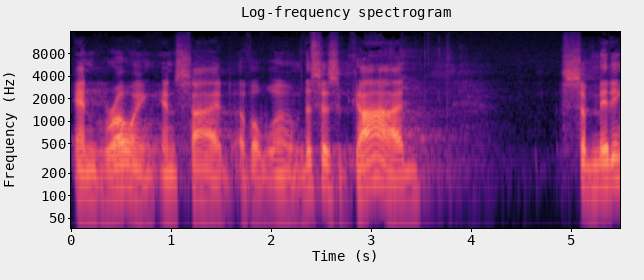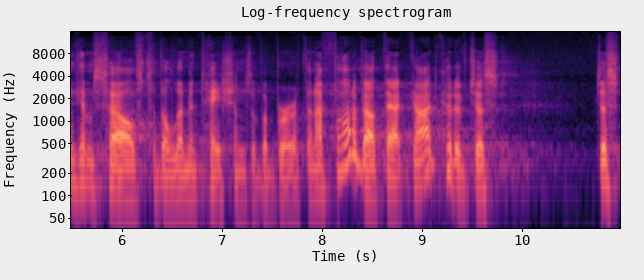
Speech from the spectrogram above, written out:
and growing inside of a womb. This is God submitting himself to the limitations of a birth. And I've thought about that. God could have just just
